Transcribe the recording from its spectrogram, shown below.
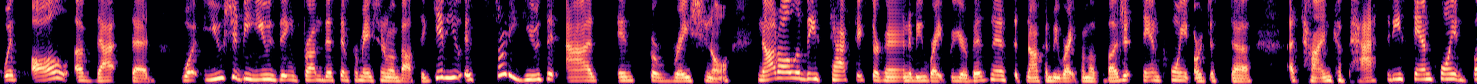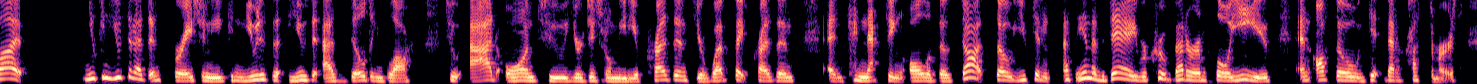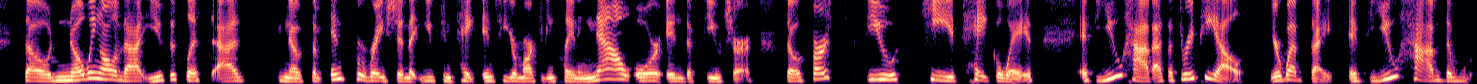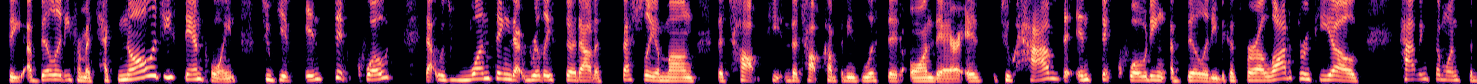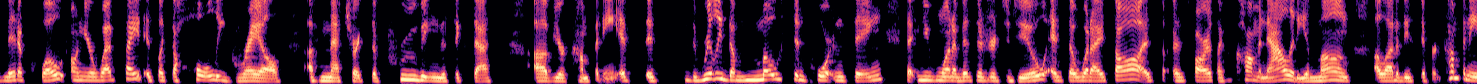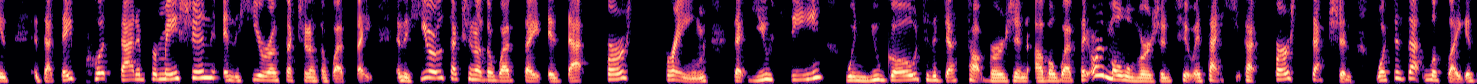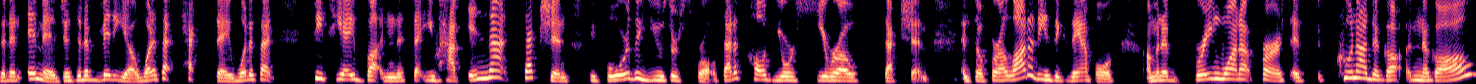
With all of that said, what you should be using from this information I'm about to give you is sort of use it as inspirational. Not all of these tactics are going to be right for your business. It's not going to be right from a budget standpoint or just a, a time capacity standpoint, but you can use it as inspiration. You can use it, use it as building blocks to add on to your digital media presence, your website presence, and connecting all of those dots. So you can, at the end of the day, recruit better employees and also get better customers. So knowing all of that, use this list as you know some inspiration that you can take into your marketing planning now or in the future. So first few key takeaways. If you have as a 3PL your website, if you have the, the ability from a technology standpoint to give instant quotes, that was one thing that really stood out, especially among the top, the top companies listed on there is to have the instant quoting ability. Because for a lot of 3PLs, having someone submit a quote on your website is like the holy grail of metrics of proving the success of your company. It's, it's really the most important thing that you want a visitor to do. And so what I saw as, as far as like a commonality among a lot of these different companies is that they put that information in the hero section of the website. And the hero section of the website is that first frame that you see when you go to the desktop version of a website or a mobile version too. It's that, that first section. What does that look like? Is it an image? Is it a video? What does that text say? What is that CTA button that you have in that section before the user scrolls? That is called your hero section. And so for a lot of these examples, I'm going to bring one up first. It's Kuehne + Nagel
